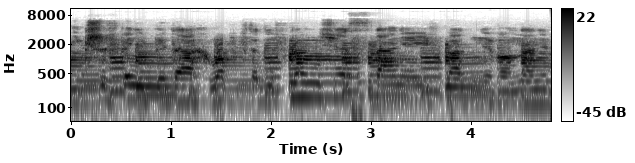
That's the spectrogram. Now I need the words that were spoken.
Ni krzywkę, ni pyta, chłop wtedy w kącie stanie i wpadnie w onanie.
